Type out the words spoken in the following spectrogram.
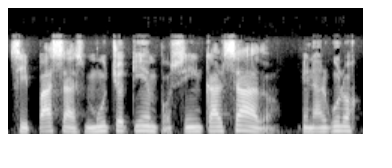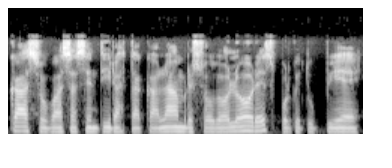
Si pasas mucho tiempo sin calzado, en algunos casos vas a sentir hasta calambres o dolores porque tu pie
